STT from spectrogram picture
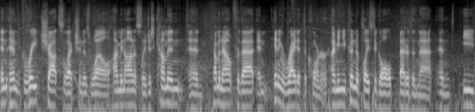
And, and great shot selection as well. I mean, honestly, just coming and coming out for that and hitting right at the corner. I mean, you couldn't have placed a goal better than that. And he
